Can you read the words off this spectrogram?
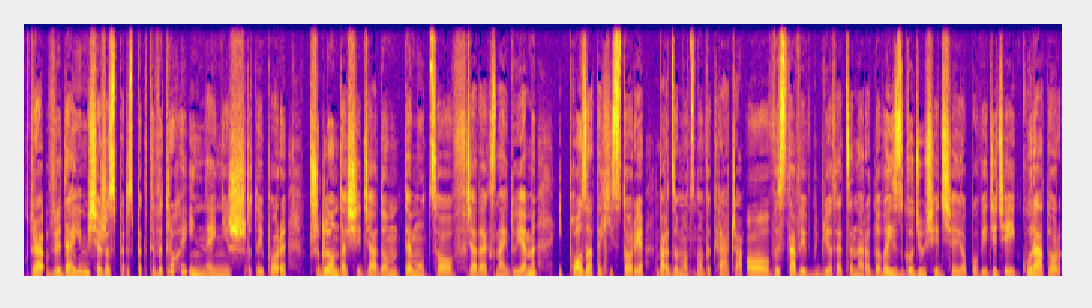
która wydaje mi się, że z perspektywy trochę innej niż do tej pory przygląda się dziadom, temu co w dziadach znajdujemy i poza tę historię bardzo mocno wykracza. O wystawie w Bibliotece Narodowej zgodził się dzisiaj opowiedzieć jej kurator,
